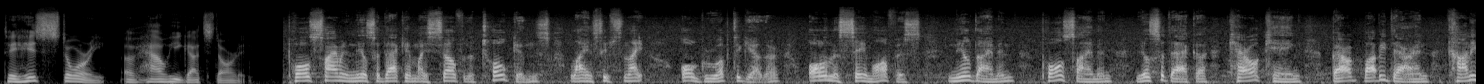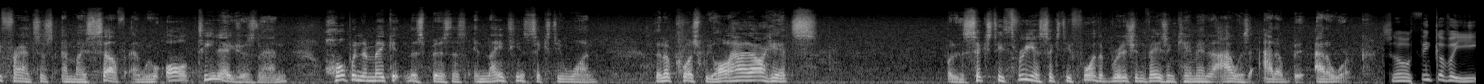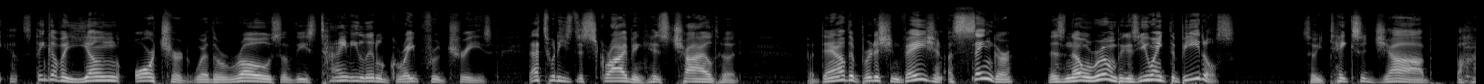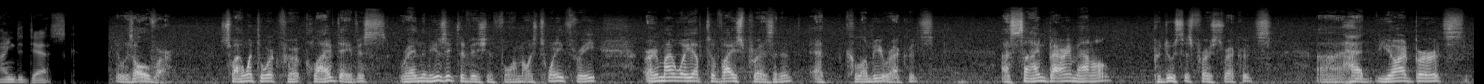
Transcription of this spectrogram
to his story of how he got started. Paul Simon and Neil Sedaka and myself and the Tokens, Lion Sleeps Tonight, all grew up together, all in the same office. Neil Diamond, Paul Simon, Neil Sedaka, Carole King, Bar- Bobby Darin, Connie Francis, and myself. And we were all teenagers then, hoping to make it in this business in 1961. Then, of course, we all had our hits. But in 63 and 64, the British invasion came in and I was out of, out of work. So think of a think of a young orchard where the rows of these tiny little grapefruit trees. That's what he's describing his childhood. But now the British invasion, a singer, there's no room because you ain't the Beatles. So he takes a job behind a desk. It was over. So I went to work for Clive Davis, ran the music division for him. I was 23, earned my way up to vice president at Columbia Records. I signed Barry Manilow, produced his first records. Uh, had Yardbirds,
